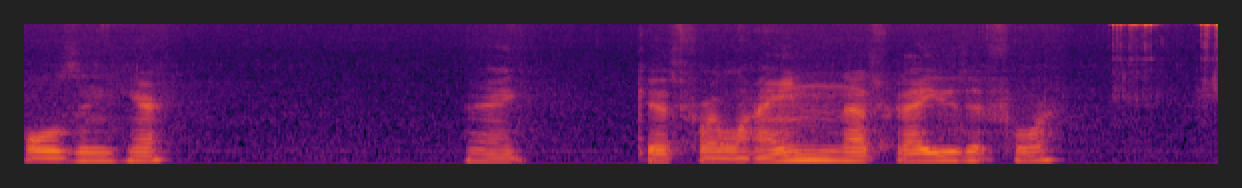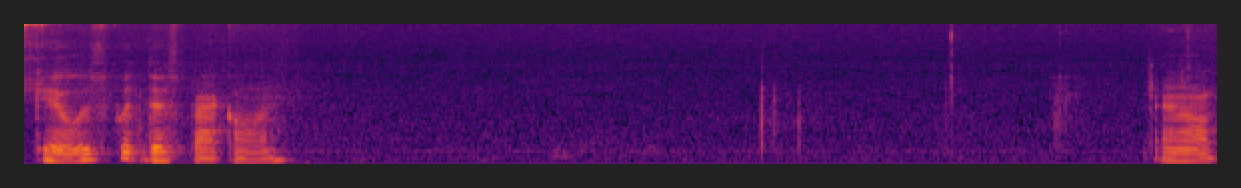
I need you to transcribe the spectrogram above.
holes in here. I guess for a line, that's what I use it for. Okay, let's put this back on. And I'll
